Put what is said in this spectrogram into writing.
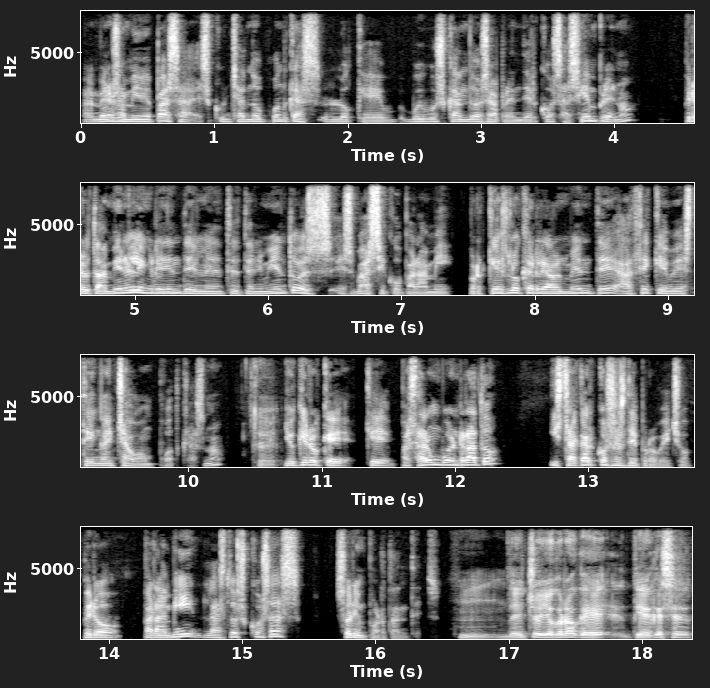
al menos a mí me pasa, escuchando podcast, lo que voy buscando es aprender cosas siempre, ¿no? Pero también el ingrediente del entretenimiento es, es básico para mí, porque es lo que realmente hace que me esté enganchado a un podcast, ¿no? sí. Yo quiero que, que pasar un buen rato y sacar cosas de provecho, pero para mí las dos cosas son importantes. Hmm, De hecho, yo creo que tiene que ser,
